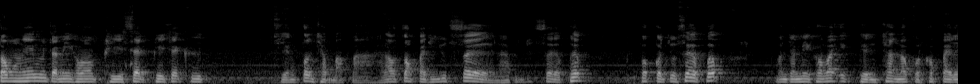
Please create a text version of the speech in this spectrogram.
ตรงนี้มันจะมีคำว่า preset preset คือเสียงต้นฉบับมาเราต้องไปที่ user นะครับ user ปุ๊บพอกด user ปุ๊บมันจะมีคำว่า extension เรากดเข้าไปใน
